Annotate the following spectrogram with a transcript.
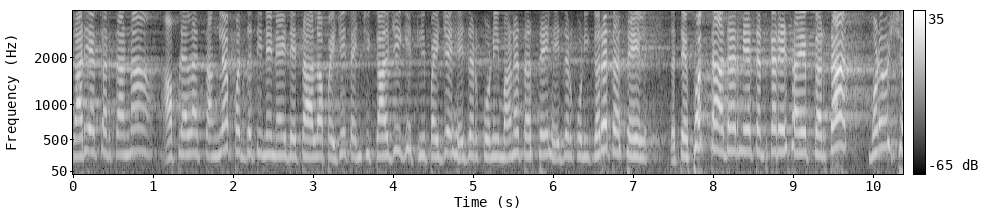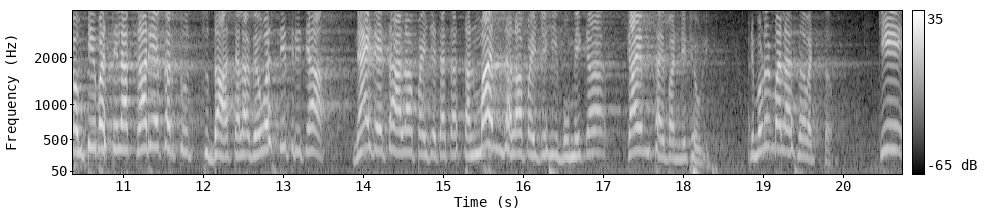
कार्यकर्त्यांना आपल्याला चांगल्या पद्धतीने न्याय देता आला पाहिजे त्यांची काळजी घेतली पाहिजे. हे जर कोणी मानत असेल हे जर कोणी करत असेल तर ते फक्त आदरणीय तटकरे साहेब करतात. म्हणून शेवटी बसलेला कार्यकर्तृ सुद्धा त्याला व्यवस्थितरित्या न्याय देता आला पाहिजे त्याचा सन्मान झाला पाहिजे ही भूमिका कायम साहेबांनी ठेवली. आणि म्हणून मला असं वाटतं की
